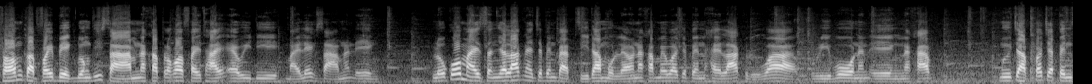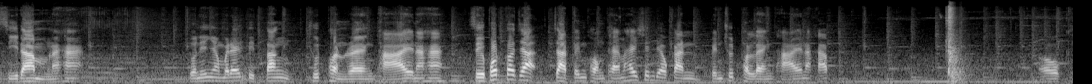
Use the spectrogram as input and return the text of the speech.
พร้อมกับไฟเบรกดวงที่ 3 นะครับ แล้วก็ไฟท้าย LED หมายเลข 3 นั่นเอง โลโก้ใหม่สัญลักษณ์เนี่ยจะเป็นแบบสีดำหมดแล้วนะครับ ไม่ว่าจะเป็นไฮลักหรือว่า r ีโวนั่นเองนะครับ มือจับก็จะเป็นสีดำนะฮะตัวนี้ยังไม่ได้ติดตั้งชุดผ่อนแรงท้ายนะฮะ เซลพจน์ก็จะจัดเป็นของแถมให้เช่นเดียวกัน เป็นชุดผ่อนแรงท้ายนะครับโอเค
